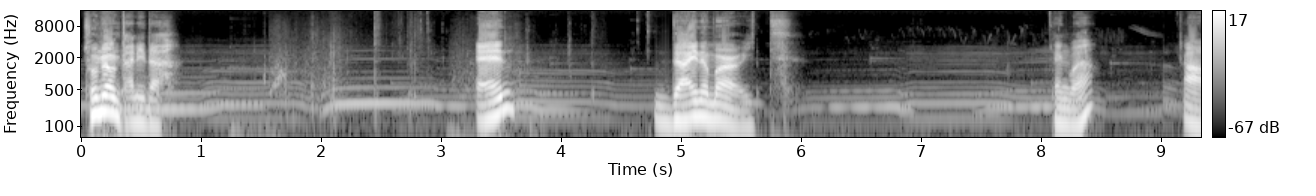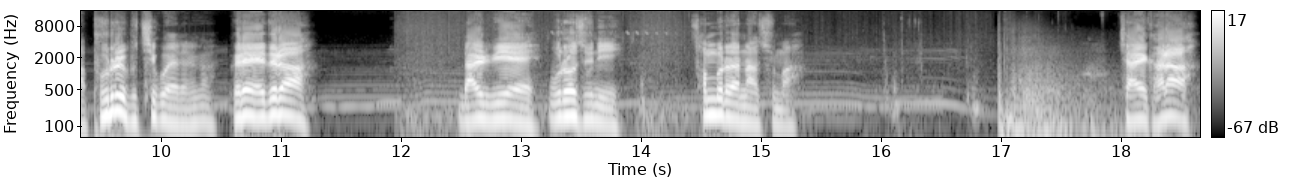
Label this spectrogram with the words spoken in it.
조명탄이다. and dynamite. 된 거야? 아, 불을 붙이고 해야 되는가? 그래, 얘들아. 날 위해 울어주니 선물 하나 주마. 잘 가라.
